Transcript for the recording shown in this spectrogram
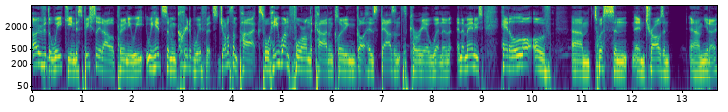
over the weekend, especially at Awapuni, we, we had some incredible efforts. Jonathan Parkes, well, he won four on the card, including got his thousandth career win. And, and a man who's had a lot of um, twists and, and trials and, um, you know,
